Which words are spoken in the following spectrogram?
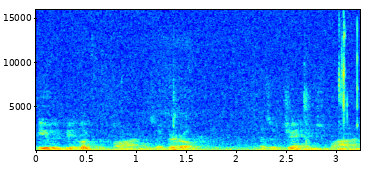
he would be looked upon as a hero, as a James Bond,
